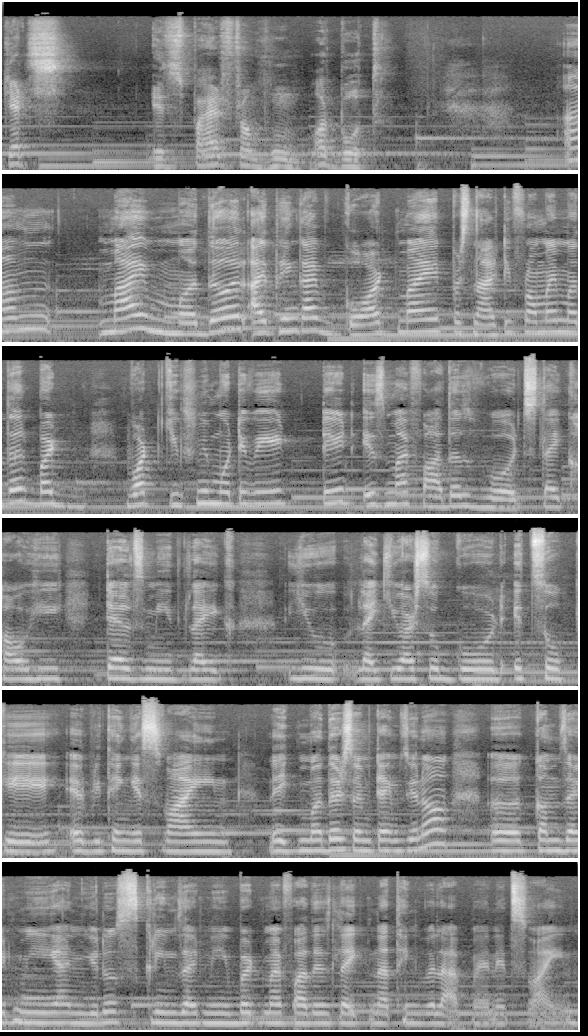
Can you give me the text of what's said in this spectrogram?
gets inspired from whom or both? Um, my mother, I think I've got my personality from my mother, but what keeps me motivated is my father's words, like how he tells me, like you, like you are so good, it's okay, everything is fine. Like mother sometimes, you know, uh, comes at me and you know screams at me, but my father is like nothing will happen, it's fine.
